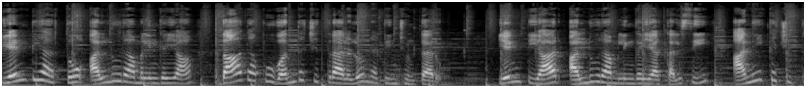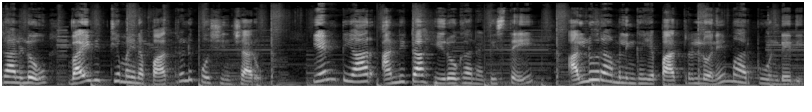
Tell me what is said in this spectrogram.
ఎన్టీఆర్తో అల్లు రామలింగయ్య దాదాపు వంద చిత్రాలలో నటించుంటారు. ఎన్టీఆర్ అల్లు రామలింగయ్య కలిసి అనేక చిత్రాలలో వైవిధ్యమైన పాత్రలు పోషించారు. ఎన్టీఆర్ అన్నిటా హీరోగా నటిస్తే అల్లు రామలింగయ్య పాత్రల్లోనే మార్పు ఉండేది.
